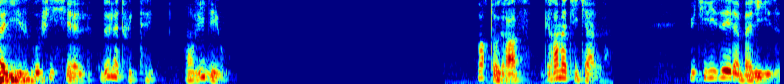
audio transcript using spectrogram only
balise officielle de la en vidéo. Orthographe grammaticale. Utiliser la balise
